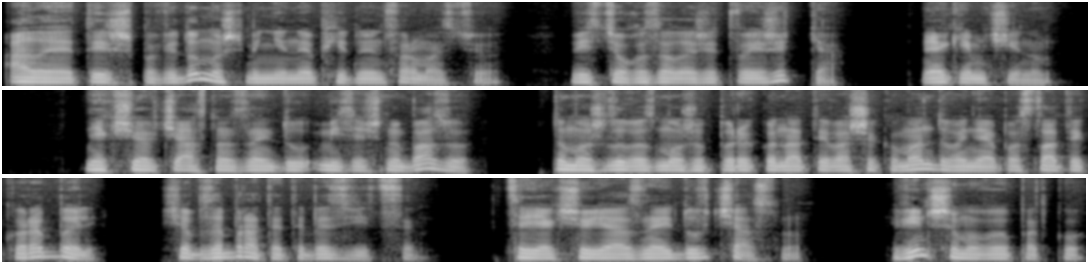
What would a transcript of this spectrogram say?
Але ти ж повідомиш мені необхідну інформацію. Від цього залежить твоє життя. Яким чином? Якщо я вчасно знайду місячну базу, то, можливо, зможу переконати ваше командування послати корабель, щоб забрати тебе звідси. Це якщо я знайду вчасно. В іншому випадку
